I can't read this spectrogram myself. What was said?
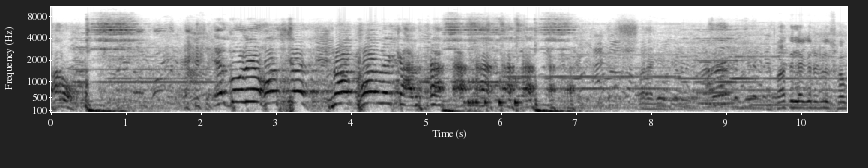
ভালো। এগুলি হচ্ছে নফল পাতি লাগে সব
